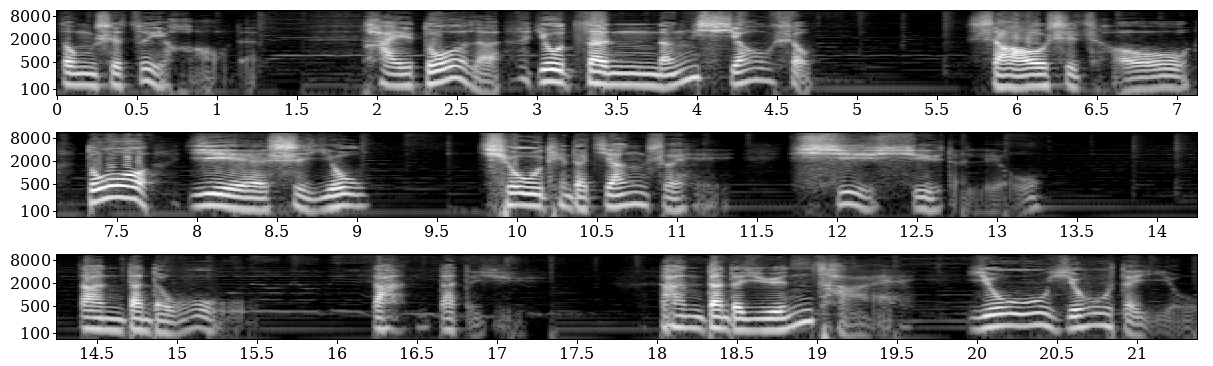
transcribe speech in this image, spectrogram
总是最好的，太多了又怎能消受？少是愁，多也是忧。秋天的江水，徐徐的流。淡淡的雾，淡淡的雨，淡淡的云彩，悠悠的游。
